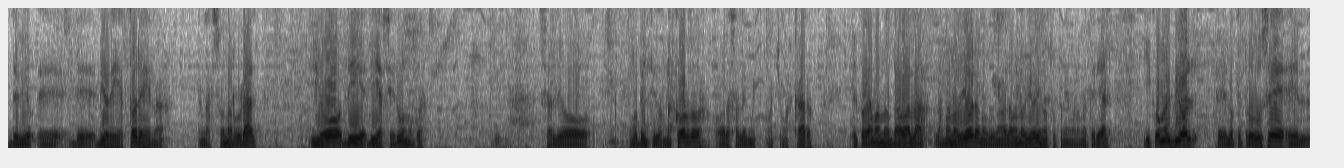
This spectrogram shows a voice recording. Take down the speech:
eh, biodigestores en la, en la zona rural. Y yo di, di a hacer uno, pues. Salió unos 22 mil córdobas, ahora sale mucho más caro. El programa nos daba la, mano de obra, nos daba la mano de obra y nosotros poníamos el material. Y con el biol, eh, lo que produce el,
